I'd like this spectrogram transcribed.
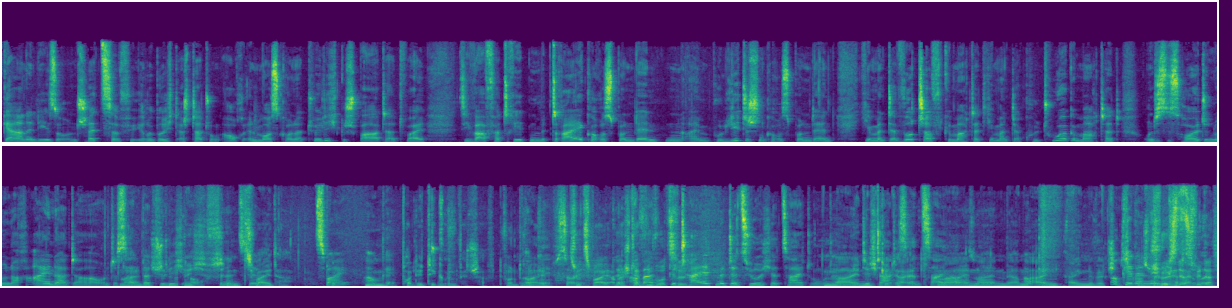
gerne lese und schätze, für ihre Berichterstattung auch in Moskau natürlich gespart hat, weil sie war vertreten mit drei Korrespondenten, einem politischen Korrespondent, jemand, der Wirtschaft gemacht hat, jemand, der Kultur gemacht hat und es ist heute nur noch einer da und das Nein, hat das natürlich auch sind zwei da. Zwei? Hm, okay. Politik und Wirtschaft. Von drei okay, zu zwei, okay. aber Steffen aber Wurzel... geteilt mit der Zürcher Zeitung nein, mit nicht geteilt. Nein, nein, wir haben eine eigene Wirtschaftskorrespondenz. Schön, dass wir das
